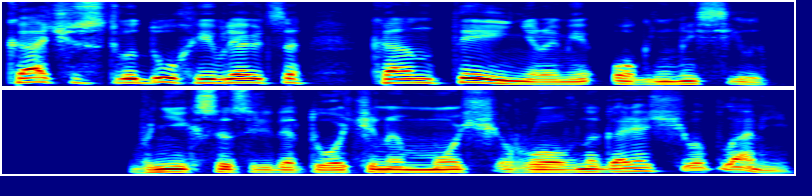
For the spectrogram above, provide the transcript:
Качества духа являются контейнерами огненной силы. В них сосредоточена мощь ровно горящего пламени.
